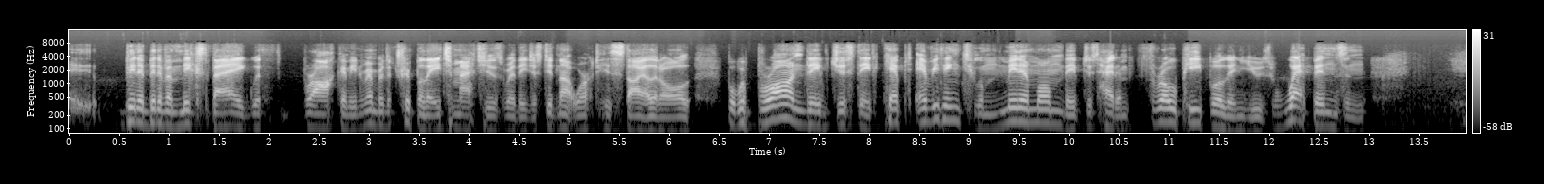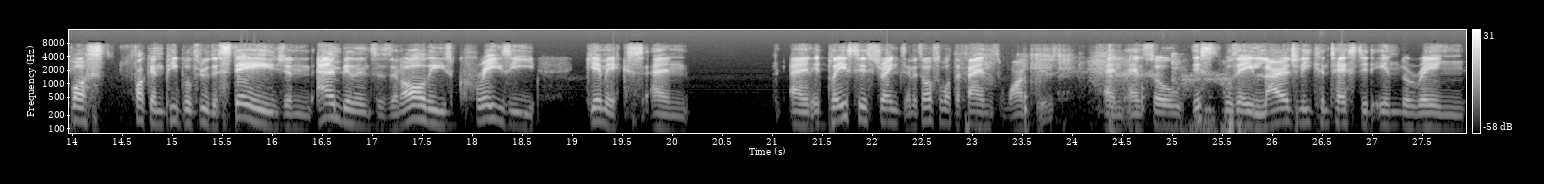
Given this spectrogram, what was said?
eh, been a bit of a mixed bag with Brock. I mean, remember the Triple H matches where they just did not work to his style at all. But with Braun, they've just they've kept everything to a minimum. They've just had him throw people and use weapons and bust fucking people through the stage and ambulances and all these crazy gimmicks and and it plays to his strengths and it's also what the fans wanted and and so this was a largely contested in the ring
